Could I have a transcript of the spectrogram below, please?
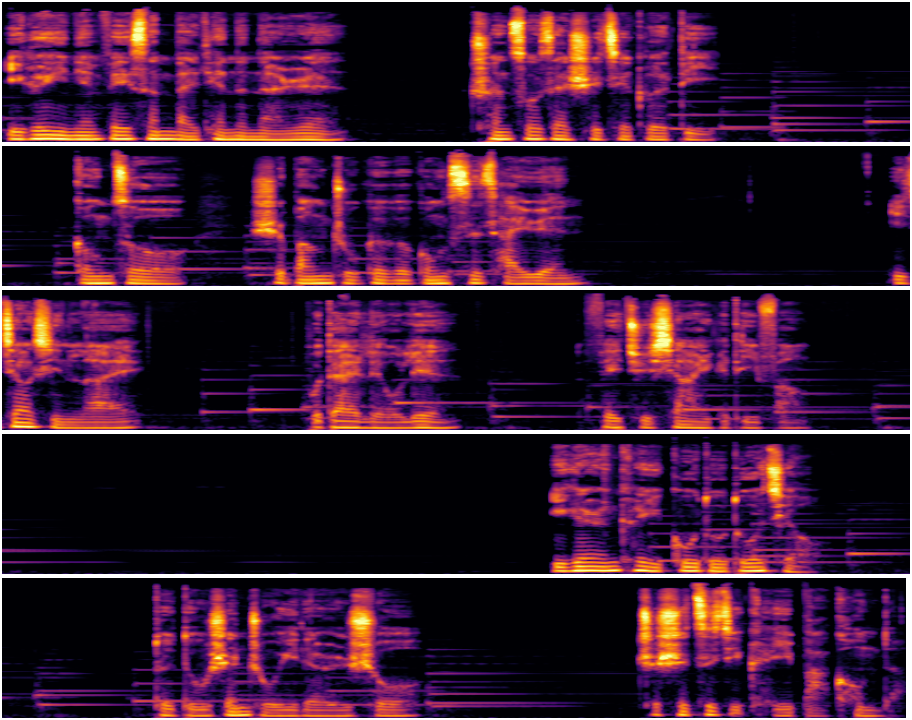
一个一年飞三百天的男人，穿梭在世界各地。工作是帮助各个公司裁员。一觉醒来，不带留恋，飞去下一个地方。一个人可以孤独多久？对独身主义的人说，这是自己可以把控的。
